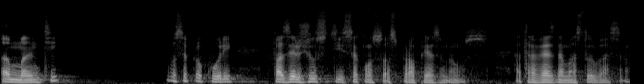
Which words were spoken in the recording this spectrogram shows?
amante, você procure fazer justiça com suas próprias mãos, através da masturbação.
